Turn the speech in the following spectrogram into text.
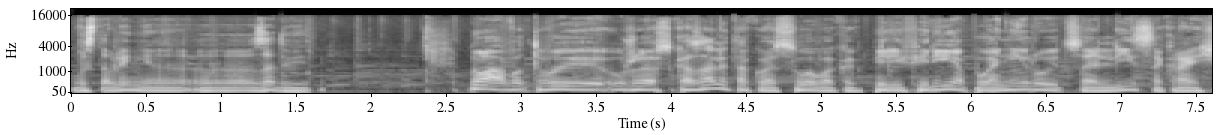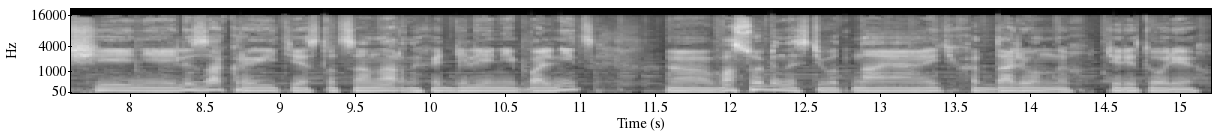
выставления за дверь. Ну а вот вы уже сказали такое слово, как периферия. Планируется ли сокращение или закрытие стационарных отделений больниц, в особенности вот на этих отдаленных территориях?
